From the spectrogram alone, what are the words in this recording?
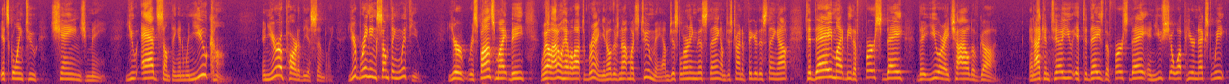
It's going to change me. You add something, and when you come and you're a part of the assembly, you're bringing something with you. Your response might be, Well, I don't have a lot to bring. You know, there's not much to me. I'm just learning this thing. I'm just trying to figure this thing out. Today might be the first day that you are a child of God. And I can tell you, if today's the first day and you show up here next week,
